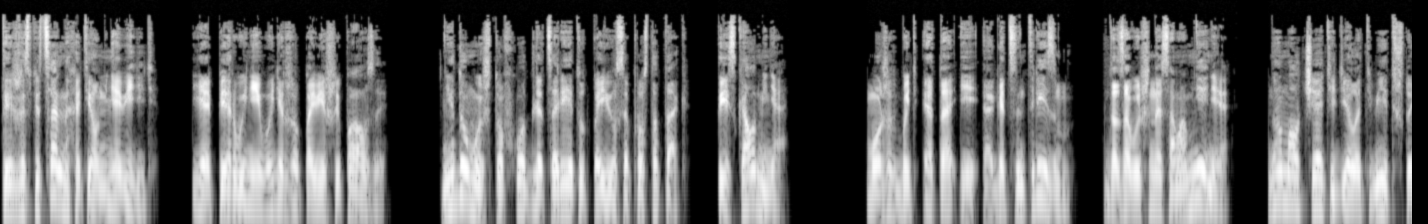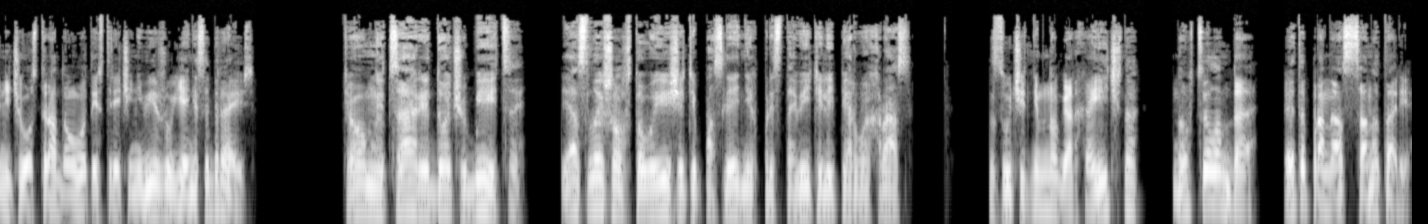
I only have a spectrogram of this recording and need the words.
Ты же специально хотел меня видеть? Я первый не выдержал повисшей паузы. Не думаю, что вход для царей тут появился просто так. Ты искал меня? Может быть, это и эгоцентризм, да завышенное самомнение, но молчать и делать вид, что ничего странного в этой встрече не вижу, я не собираюсь. «Темный царь и дочь убийцы. Я слышал, что вы ищете последних представителей первых рас». Звучит немного архаично, но в целом да, это про нас с Анатари.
